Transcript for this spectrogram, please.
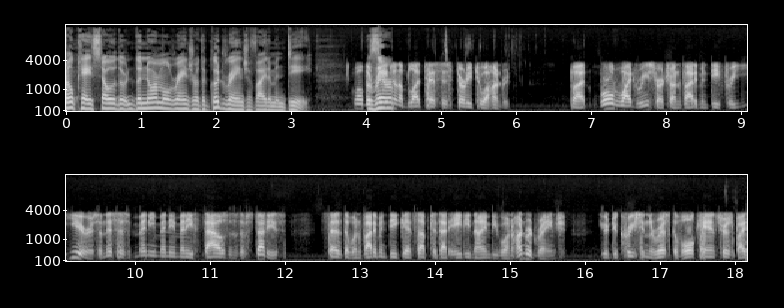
Okay, so the the normal range or the good range of vitamin D. Well, the Is range there on a blood test is 30 to 100. But worldwide research on vitamin D for years, and this is many, many, many thousands of studies, says that when vitamin D gets up to that 80, 90, 100 range, you're decreasing the risk of all cancers by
